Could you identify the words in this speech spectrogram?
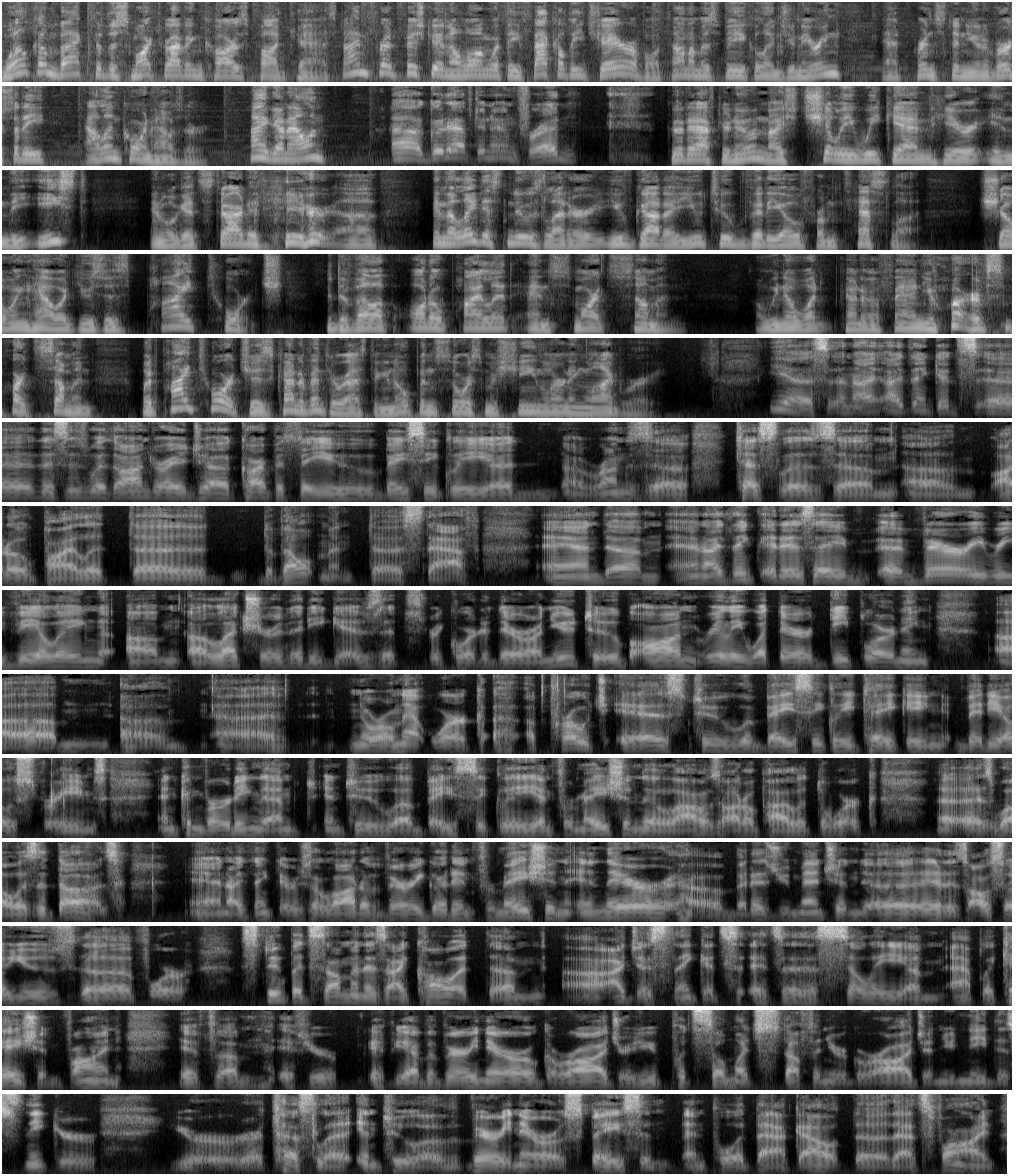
Welcome back to the Smart Driving Cars podcast. I'm Fred Fishkin, along with the Faculty Chair of Autonomous Vehicle Engineering at Princeton University, Alan Kornhauser. Hi again, Alan. Uh, good afternoon, Fred. Good afternoon. Nice chilly weekend here in the East. And we'll get started here. Uh, in the latest newsletter, you've got a YouTube video from Tesla showing how it uses PyTorch to develop autopilot and smart summon. We know what kind of a fan you are of Smart Summon, but PyTorch is kind of interesting, an open source machine learning library. Yes, and I, I think it's uh, this is with Andrej uh, Karpathy, who basically uh, uh runs uh, Tesla's um, um autopilot uh, development staff, and um, and I think it is a, a very revealing um, a lecture that he gives. It's recorded there on YouTube on really what their deep learning um, uh, uh, neural network uh, approach is to basically taking video streams and converting them into uh, basically information that allows autopilot to work uh, as well as it does. And I think there's a lot of very good information in there. Uh, but as you mentioned, uh, it is also used uh, for stupid summon, as I call it. Um, uh, I just think it's it's a silly um, application. Fine, if um, if you're if you have a very narrow garage or you put so much stuff in your garage and you need to sneak your your Tesla into a very narrow space and, and pull it back out, uh, that's fine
